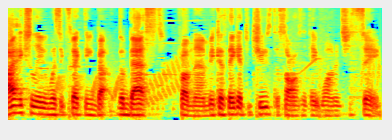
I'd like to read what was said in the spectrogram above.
I actually was expecting be the best from them because they get to choose the songs that they wanted to sing.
